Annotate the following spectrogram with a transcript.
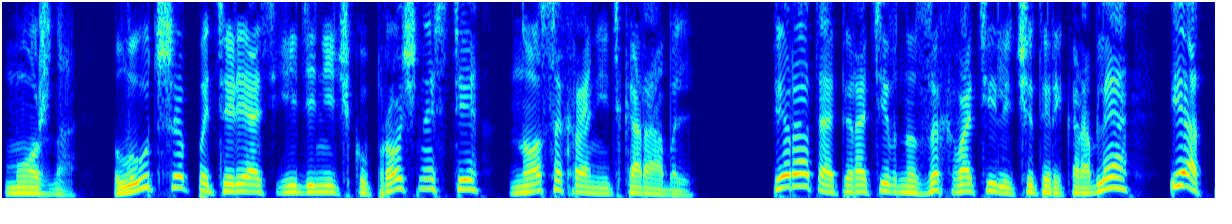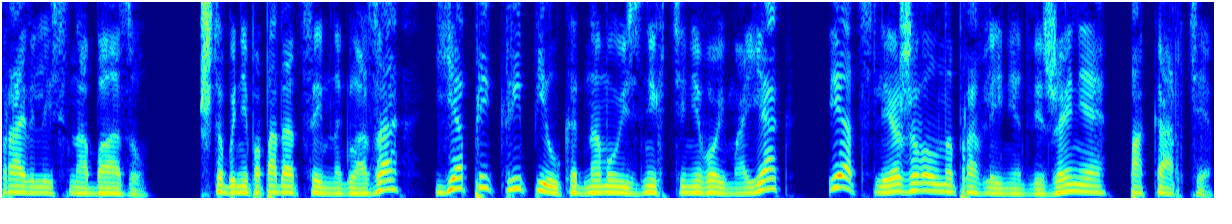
можно. Лучше потерять единичку прочности, но сохранить корабль. Пираты оперативно захватили четыре корабля и отправились на базу. Чтобы не попадаться им на глаза, я прикрепил к одному из них теневой маяк и отслеживал направление движения по карте.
